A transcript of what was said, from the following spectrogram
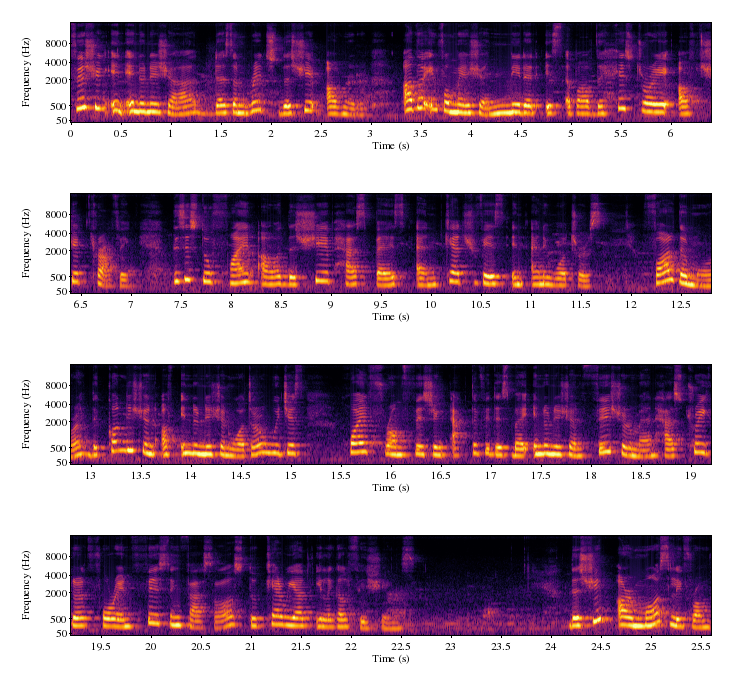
Fishing in Indonesia doesn't reach the ship owner. Other information needed is about the history of ship traffic. This is to find out the ship has passed and catch fish in any waters. Furthermore, the condition of Indonesian water, which is white from fishing activities by Indonesian fishermen has triggered foreign fishing vessels to carry out illegal fishing. The ship are mostly from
